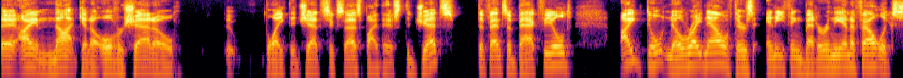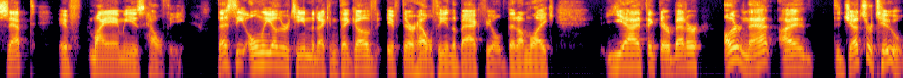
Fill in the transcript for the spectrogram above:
Eh, I am not going to overshadow uh, like the Jets' success by this. The Jets' defensive backfield, I don't know right now if there's anything better in the NFL except if Miami is healthy. That's the only other team that I can think of if they're healthy in the backfield that I'm like, yeah, I think they're better. Other than that, I the Jets are two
